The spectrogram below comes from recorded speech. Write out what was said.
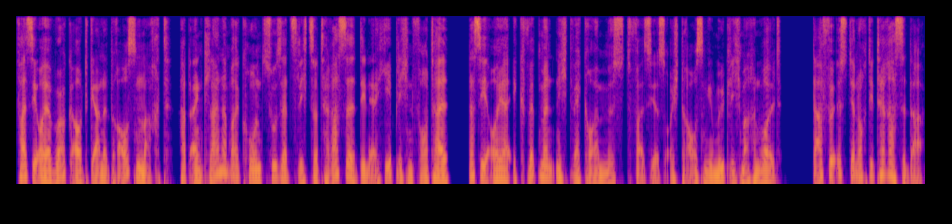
Falls ihr euer Workout gerne draußen macht, hat ein kleiner Balkon zusätzlich zur Terrasse den erheblichen Vorteil, dass ihr euer Equipment nicht wegräumen müsst, falls ihr es euch draußen gemütlich machen wollt. Dafür ist ja noch die Terrasse da.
